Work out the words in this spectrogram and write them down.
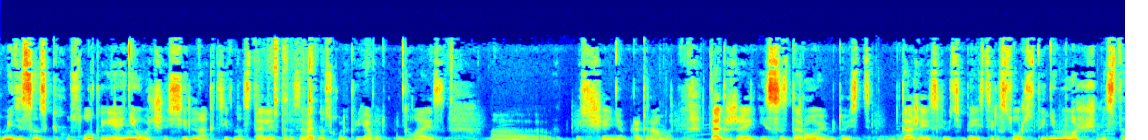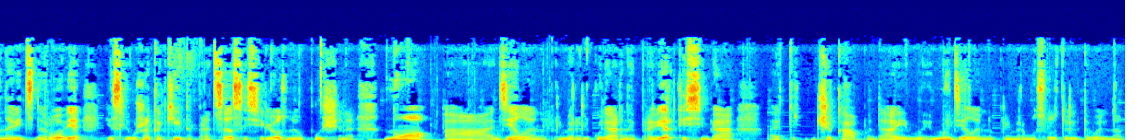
медицинских услуг, и они очень сильно активно стали это развивать, насколько я вот поняла из а, посещения программы. Также и со здоровьем, то есть даже если у тебя есть ресурс, ты не можешь восстановить здоровье, если уже какие-то процессы серьезные упущены. Но а, делая, например, регулярные проверки себя, это чекапы, да, и мы, мы делаем, например, мы создали довольно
